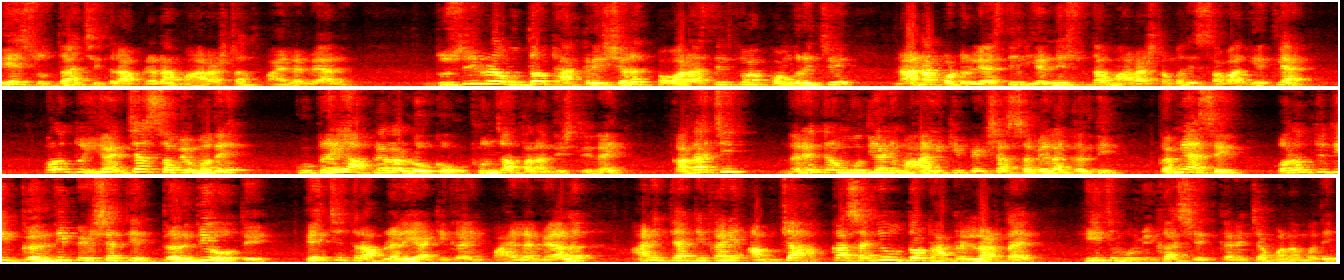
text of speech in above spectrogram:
हे सुद्धा चित्र आपल्याला महाराष्ट्रात पाहायला मिळालं. दुसरीकडे उद्धव ठाकरे शरद पवार असतील किंवा काँग्रेसचे नाना पटोले असतील यांनी सुद्धा महाराष्ट्रामध्ये सभा घेतल्या. परंतु यांच्या सभेमध्ये कुठेही आपल्याला लोक उठून जाताना दिसले नाहीत. कदाचित नरेंद्र मोदी आणि महायुतीपेक्षा सभेला गर्दी कमी असेल परंतु ती गर्दीपेक्षा ते दर्दी होते हे चित्र आपल्याला या ठिकाणी पाहायला मिळालं. आणि त्या ठिकाणी आमच्या हक्कासाठी उद्धव ठाकरे लढतायत हीच भूमिका शेतकऱ्यांच्या मनामध्ये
